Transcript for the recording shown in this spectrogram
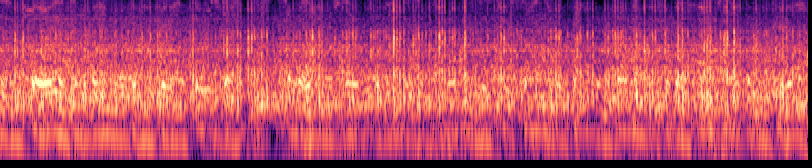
his employ and in one were to Montreal Thursday. Several hours later, the bodies of and his two sons were found in a burning miserable homes south of Montreal.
